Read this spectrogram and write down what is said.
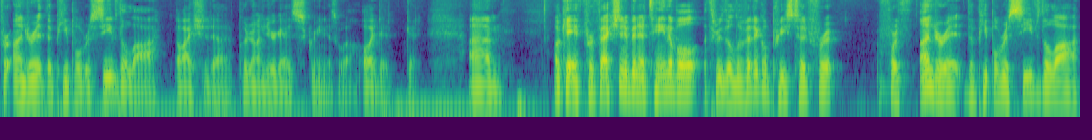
for under it the people received the law. Oh, I should uh, put it on your guys' screen as well. Oh, I did. Good. Um, okay, if perfection had been attainable through the Levitical priesthood, for for under it the people received the law,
